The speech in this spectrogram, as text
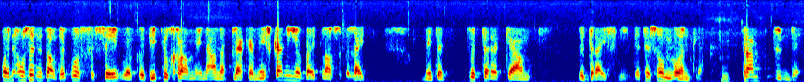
en ons het dit al dikwels gesê ook oor die program en ander plekke. Mens kan nie jou buitelandse beleid met 'n Twitter-account bedryf nie. Dit is onmoontlik. Hm. Trump doen dit.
